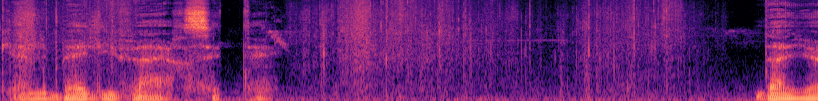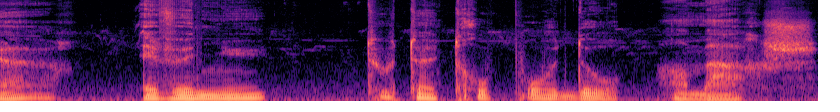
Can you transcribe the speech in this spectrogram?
Quel bel hiver c'était. D'ailleurs est venu tout un troupeau d'eau en marche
